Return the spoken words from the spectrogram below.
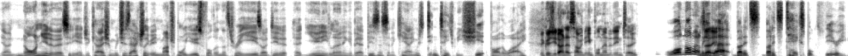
you know, non-university education, which has actually been much more useful than the three years I did at, at uni learning about business and accounting, which didn't teach me shit, by the way. Because you don't have something to implement it into. Well, not only that that, it? but it's but it's textbook theory.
